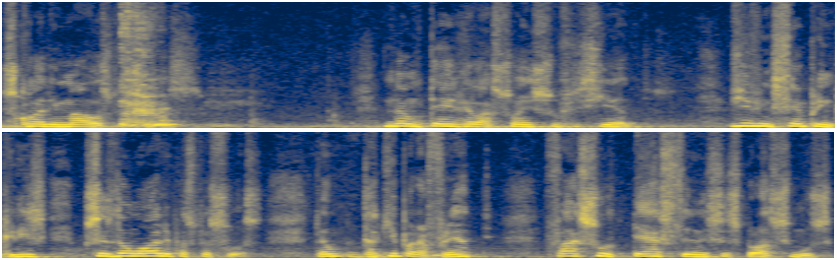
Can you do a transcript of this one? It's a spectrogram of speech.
escolhem mal as pessoas, não têm relações suficientes vivem sempre em crise, vocês não olham para as pessoas. Então, daqui para frente, façam o teste nesses próximos,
